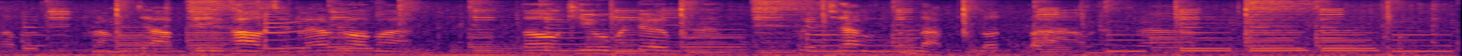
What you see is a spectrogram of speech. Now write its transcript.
ครับหลังจากที่เข้าเสร็จแล้วก็มาต่อคิวเหมือนเดิมครับเพื่อช่างน้ำหนับรถเปล่านะครับ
